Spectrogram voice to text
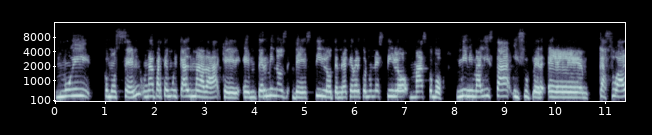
muy como zen, una parte muy calmada que en términos de estilo tendría que ver con un estilo más como minimalista y súper eh, casual,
